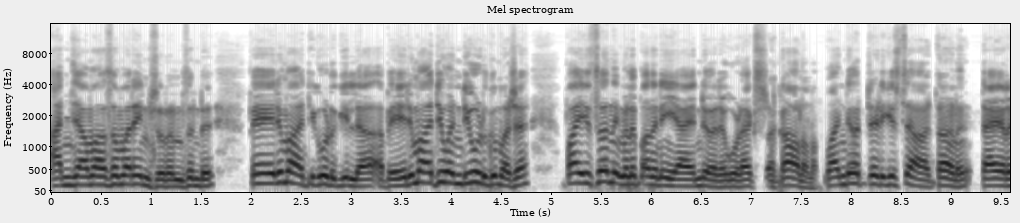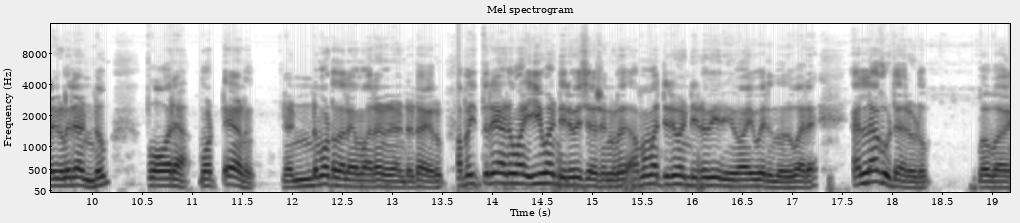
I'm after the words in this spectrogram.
അഞ്ചാം മാസം വരെ ഇൻഷുറൻസ് ഉണ്ട്. പേര് മാറ്റി കൊടുക്കില്ല. പേര് മാറ്റി വണ്ടി കൊടുക്കും. പക്ഷേ പൈസ നിങ്ങൾ പതിനയ്യായിരം രൂപ വരെ കൂടെ എക്സ്ട്രാ കാണണം. വണ്ടി ഒറ്റയടിക്ക് സ്റ്റാർട്ടാണ് ടയറുകൾ രണ്ടും പോരാ. മുട്ടയാണ്. രണ്ട് മുട്ട തലയന്മാരാണ് രണ്ട് ടയറും. അപ്പോൾ ഇത്രയാണ് ഈ വണ്ടിയുടെ വിശേഷങ്ങൾ അപ്പോൾ മറ്റൊരു വണ്ടിയുടെ വീഡിയോയുമായി വരുന്നത് വരെ എല്ലാ കൂട്ടുകാരോടും. ബൈ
